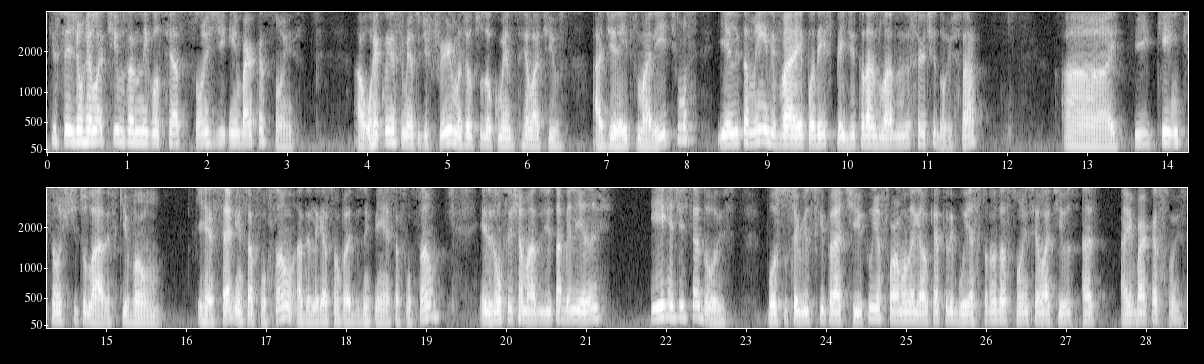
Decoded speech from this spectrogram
que sejam relativos a negociações de embarcações. Ah, o reconhecimento de firmas e outros documentos relativos a direitos marítimos e ele também ele vai poder expedir traslados e certidões, tá? Ah, e quem que são os titulares que vão que recebem essa função, a delegação para desempenhar essa função, eles vão ser chamados de tabeliães e registradores, posto os serviços que praticam e a forma legal que atribui as transações relativas às, a embarcações.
